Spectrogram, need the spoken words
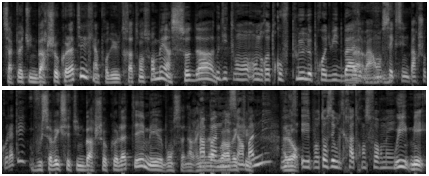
ça peut être une barre chocolatée, qui est un produit ultra transformé, un soda. Vous dites on, on ne retrouve plus le produit de base. Bah, bah, on sait que c'est une barre chocolatée. Vous savez que c'est une barre chocolatée, mais bon, ça n'a rien un à voir avec. Un pain de mie, c'est un pain de mie. Alors, et pourtant c'est ultra transformé. Oui, mais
